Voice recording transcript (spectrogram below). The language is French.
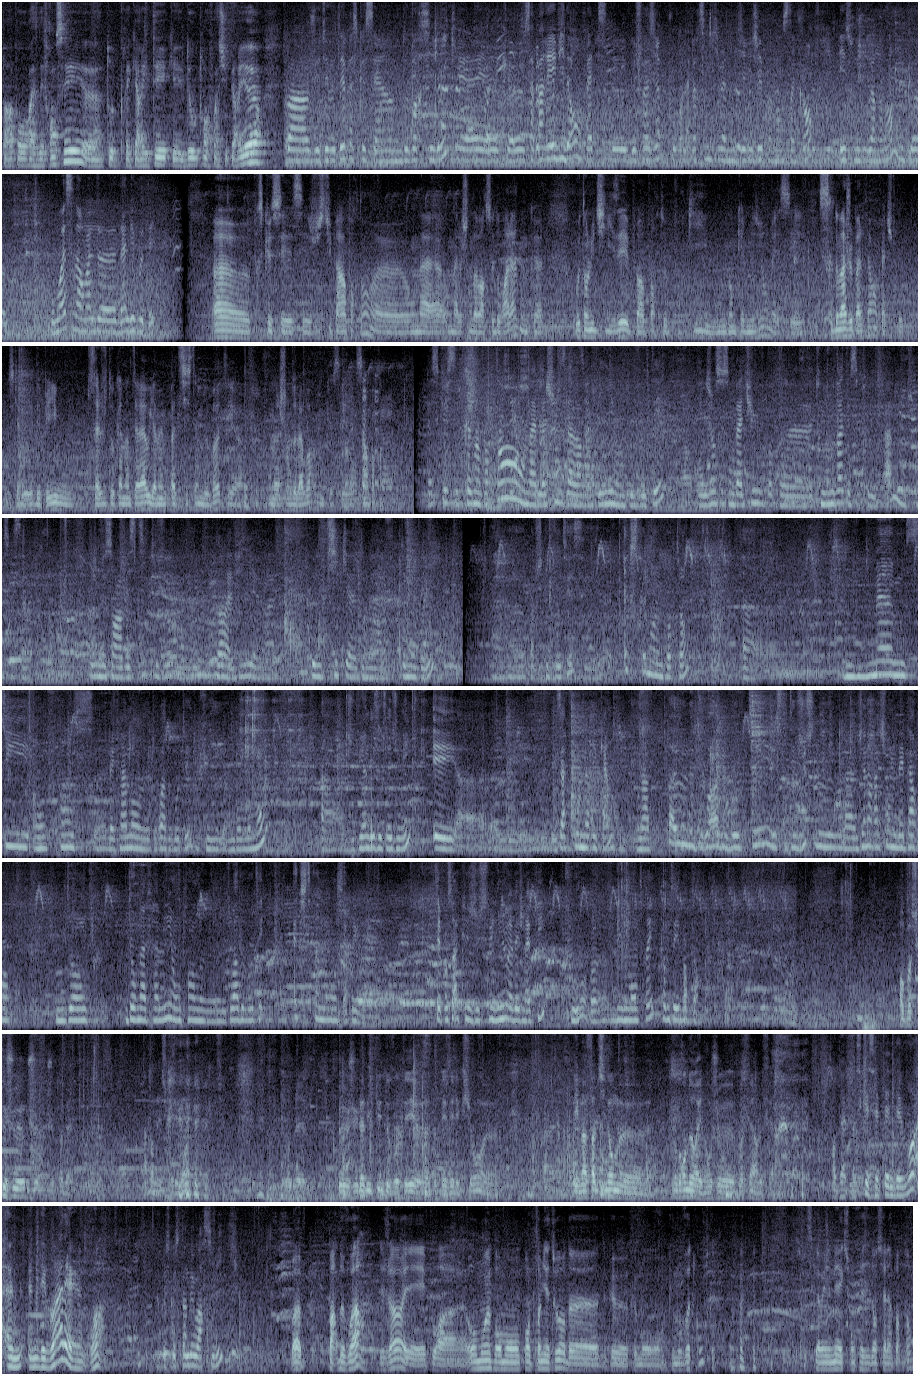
par rapport au reste des Français, euh, un taux de précarité qui est deux ou trois fois supérieur. Bah, j'ai été votée parce que c'est un devoir civique et que ça paraît évident en fait de, choisir pour la personne qui va nous diriger pendant cinq ans et son gouvernement. Donc euh, pour moi c'est normal d'aller voter. Euh, parce que c'est juste super important. on, a, on a la chance d'avoir ce droit-là, donc autant l'utiliser, peu importe pour qui ou dans quelle mesure, mais ce serait dommage de ne pas le faire en fait, je trouve. Parce qu'il y a des, pays où ça n'a juste aucun intérêt, où il n'y a même pas de système de vote et euh, on a la chance de l'avoir, donc c'est important. Parce que c'est très important, on a de la chance d'avoir un pays où on peut voter. Et les gens se sont battus pour que tout le monde vote, et surtout les femmes, donc je pense que c'est important. Et je me sens investie toujours euh, dans la vie euh, politique de, mon pays. parce que voter, c'est extrêmement important même si en France, les femmes ont le droit de voter depuis un bon moment, euh, je viens des États-Unis et euh, les, Afro-Américains, on n'a pas eu le droit de voter, c'était juste la génération de mes parents. Donc, dans ma famille, on prend le, droit de voter extrêmement au sérieux. C'est pour ça que je suis venue avec ma fille pour euh, lui montrer comme c'est important. Oh, parce que je. Attendez, excusez-moi. J'ai eu l'habitude de voter à euh, toutes les élections. Euh, et ma femme, sinon, me, gronderait, donc je préfère le faire. Oh, ben, parce que c'est un devoir, un, devoir et un droit. Parce que c'est un devoir civique bah, Par devoir, déjà, et pour, euh, au moins pour, mon, pour le premier tour, de, que, mon, que mon vote compte. parce que c'est quand même une élection présidentielle importante.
